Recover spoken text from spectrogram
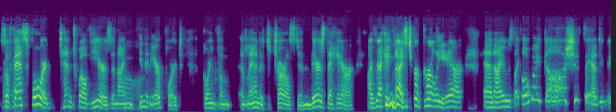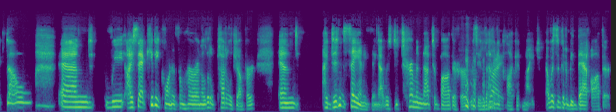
so okay. fast forward 10, 12 years, and I'm oh. in an airport going from Atlanta to Charleston, and there's the hair. I recognized her curly hair, and I was like, "Oh my gosh, it's Andie MacDowell. And we, I sat kitty corner from her in a little puddle jumper, and I didn't say anything. I was determined not to bother her. It was 11 right. o'clock at night. I wasn't going to be that author.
